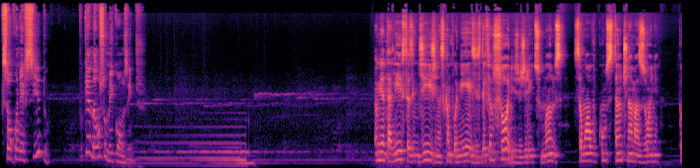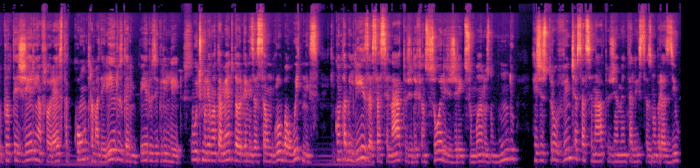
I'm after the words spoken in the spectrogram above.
que são conhecidos. Por que não sumir com os índios? Ambientalistas, indígenas, camponeses, defensores de direitos humanos são alvo constante na Amazônia por protegerem a floresta contra madeireiros, garimpeiros e grileiros. O último levantamento da organização Global Witness, que contabiliza assassinatos de defensores de direitos humanos no mundo, registrou 20 assassinatos de ambientalistas no Brasil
